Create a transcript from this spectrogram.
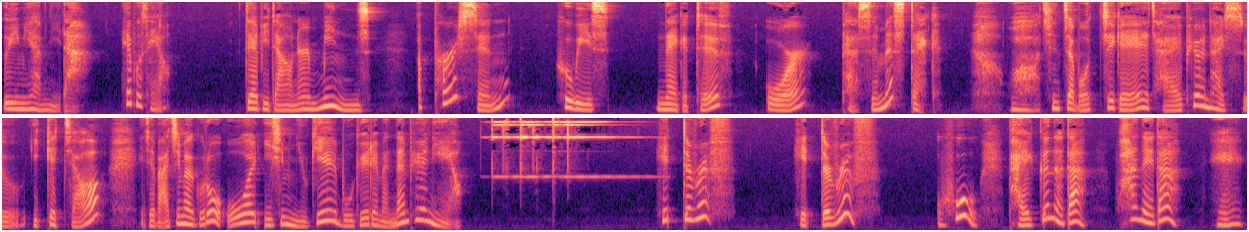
의미합니다. 해보세요. 데비 다우너 means a person who is negative or pessimistic. 와, 진짜 멋지게 잘 표현할 수 있겠죠? 이제 마지막으로 5월 26일 목요일에 만난 표현이에요. hit the roof, hit the roof. 오호, 발끈하다, 화내다. 예,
